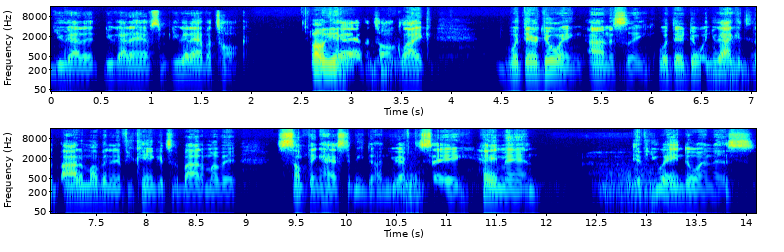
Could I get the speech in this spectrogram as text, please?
You gotta, you gotta have some. You gotta have a talk. Oh yeah, you gotta have a talk. Like what they're doing, honestly, what they're doing. You gotta get to mm-hmm. the bottom of it, and if you can't get to the bottom of it, something has to be done. You have to say, "Hey, man, if you ain't doing this,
